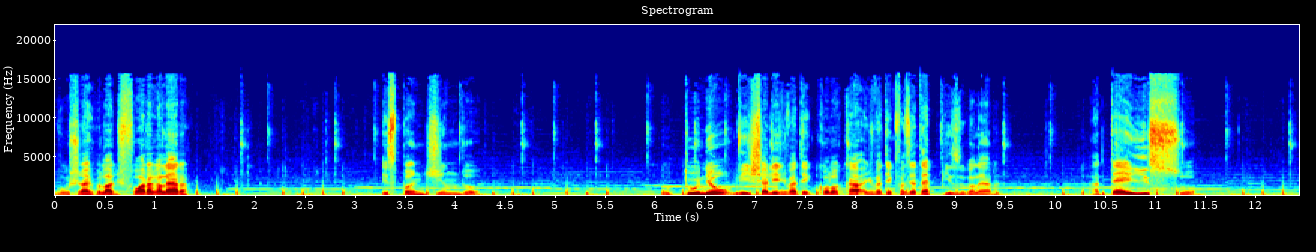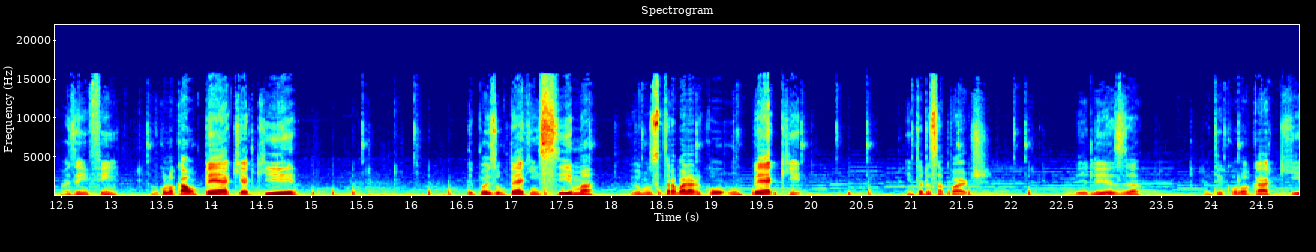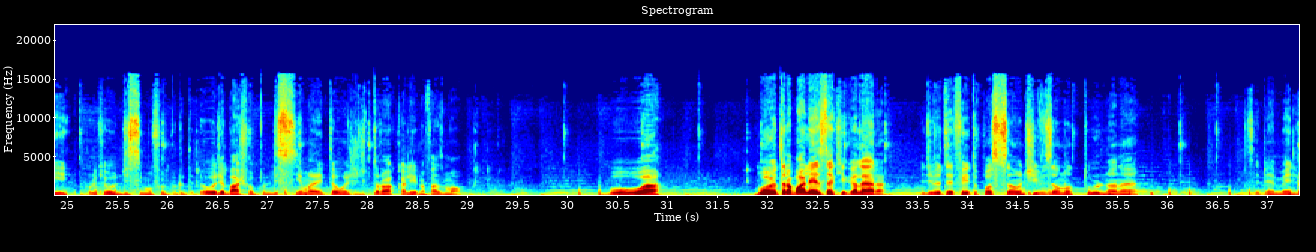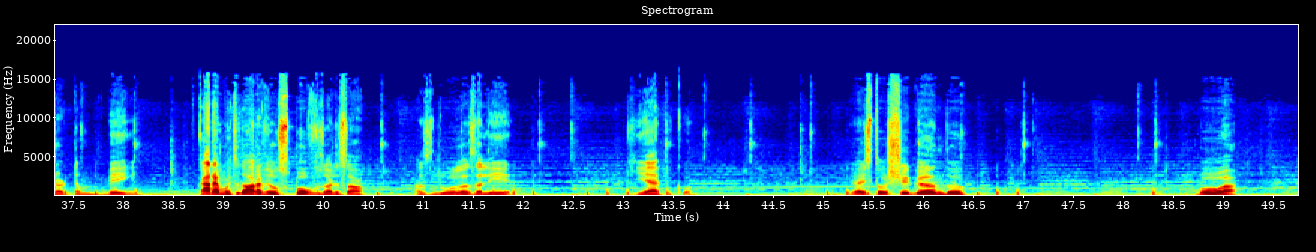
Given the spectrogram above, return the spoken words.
Vou continuar aqui pelo lado de fora, galera. Expandindo. O túnel, vixe, ali a gente vai ter que colocar, a gente vai ter que fazer até piso, galera. Até isso. Mas enfim, vou colocar um pack aqui. Depois um pack em cima. E vamos trabalhar com um pack em toda essa parte. Beleza. Eu tenho que colocar aqui, porque o de cima foi pro, o de baixo foi pro de cima, né? então a gente troca ali, não faz mal. Boa. Bom, o trabalho é esse daqui, galera. Eu devia ter feito poção de visão noturna, né? Seria melhor também. Cara, é muito da hora ver os povos, olha só. As lulas ali. Que épico. Já estou chegando. Boa.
